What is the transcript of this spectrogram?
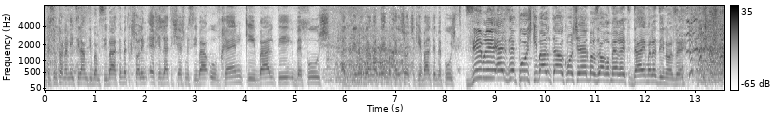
את הסרטון אני צילמתי במסיבה. אתם בטח שואלים איך ידעתי שיש מסיבה, ובכן, קיבלתי בפוש. עדכנו גם אתם בחדשות שקיבלתם בפוש. זמרי, איזה פוש קיבלת, או כמו שאל בר זוהר אומרת, די עם הלדינו הזה.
